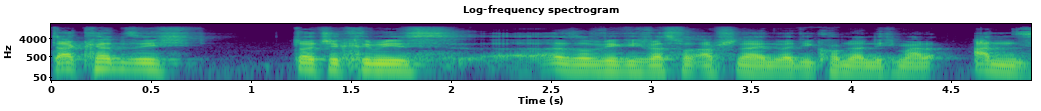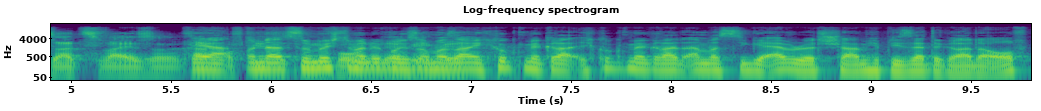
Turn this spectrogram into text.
da können sich deutsche Krimis also wirklich was von abschneiden, weil die kommen dann nicht mal ansatzweise ran. Ja, und dazu möchte man übrigens auch mal sagen, ich gucke mir gerade, ich gucke mir gerade an, was die geaveraged haben. Ich habe die Seite gerade auf.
